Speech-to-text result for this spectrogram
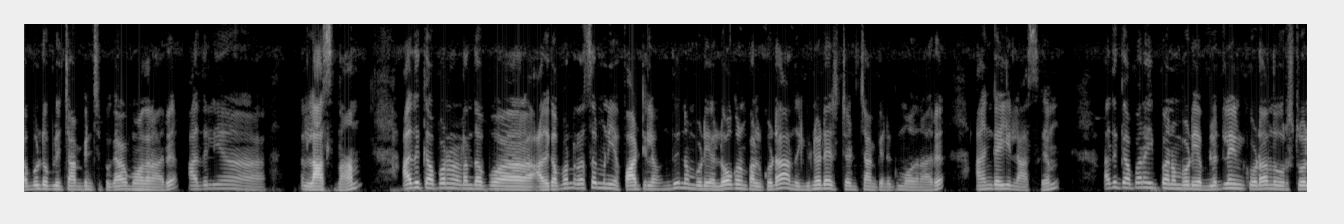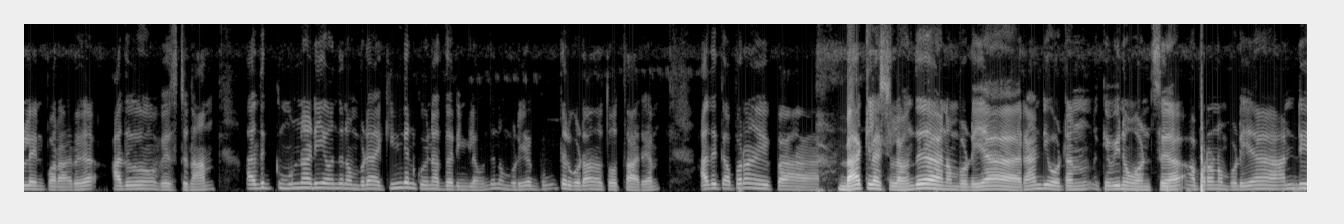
டபுள் டபுள்யூ சாம்பியன்ஷிப்புக்காக மோதினார். அதுலேயும் லாஸ் தான். அதுக்கப்புறம் நடந்த போ அதுக்கப்புறம் ரெசல்மனியா ஃபார்ட்டியில் வந்து நம்முடைய லோகன் பால் கூட அந்த யுனைடெட் ஸ்டேட் சாம்பியனுக்கு மோதினார். அங்கேயும் லாஸு அதுக்கப்புறம் இப்போ நம்மளுடைய பிளட் லைன் கூட அந்த ஒரு ஸ்டோர் லைன் போகிறாரு அதுவும் வேஸ்ட்டு தான். அதுக்கு முன்னாடியே வந்து நம்முடைய King and Queen of the ரிங்கில் வந்து நம்முடைய கும்தர் கூட தோத்தார். அதுக்கப்புறம் இப்போ பேக்லாஷில் வந்து நம்மளுடைய ரேண்டி ஓட்டன் கெவினோ ஒன்ஸு அப்புறம் நம்முடைய அண்டி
